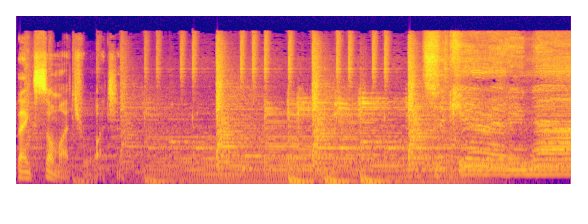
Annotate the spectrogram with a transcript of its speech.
Thanks so much for watching. Security now.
